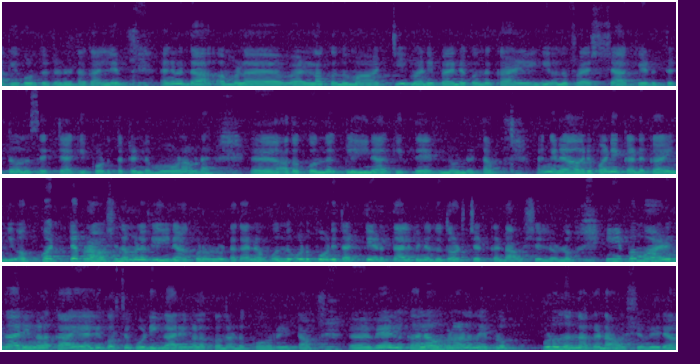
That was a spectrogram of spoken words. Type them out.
ആക്കി കൊടുത്തിട്ടുണ്ട് കേട്ടോ കല്ല്. അങ്ങനെ എന്താ നമ്മൾ വെള്ളമൊക്കെ ഒന്ന് മാറ്റി മണി പ്ലാന്റൊക്കെ ഒന്ന് കഴുകി ഒന്ന് ഫ്രഷ് ആക്കി എടുത്തിട്ട് ഒന്ന് സെറ്റ് ആക്കി കൊടുത്തിട്ടുണ്ട്. മോൾ അവിടെ അതൊക്കെ ഒന്ന് ക്ലീൻ ആക്കി തരുന്നുണ്ട് കേട്ടോ അങ്ങനെ ആ ഒരു പണി പണിയൊക്കെ കഴിഞ്ഞ്. ഒക്കെ ഒറ്റ പ്രാവശ്യം നമ്മൾ ക്ലീൻ ആക്കണുള്ളൂ കേട്ടോ കാരണം ഒന്നും കൂടി പൊടി തട്ടിയെടുത്താൽ പിന്നെ ഒന്ന് തുടച്ചെടുക്കേണ്ട ആവശ്യമില്ലുള്ളൂ ഇനിയിപ്പോൾ മഴയും കാര്യങ്ങളൊക്കെ ആയാൽ കുറച്ച് പൊടിയും കാര്യങ്ങളൊക്കെ ഒന്നാണ്ട് കുറയിട്ടാം വേനൽക്കാലം ആകുമ്പോഴാണ് എപ്പോഴും എപ്പോഴും നന്നാക്കേണ്ട ആവശ്യം വരിക.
